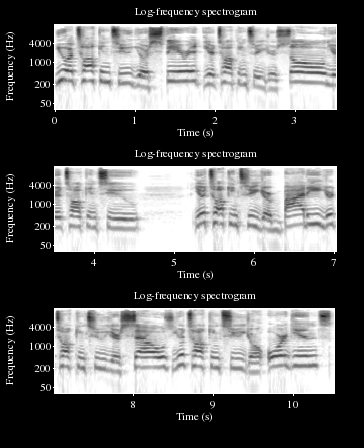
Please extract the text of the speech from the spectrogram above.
You are talking to your spirit, you're talking to your soul, you're talking to you're talking to your body, you're talking to your cells, you're talking to your organs.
